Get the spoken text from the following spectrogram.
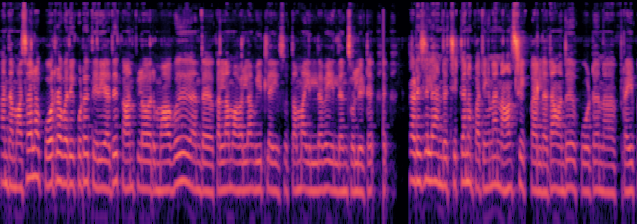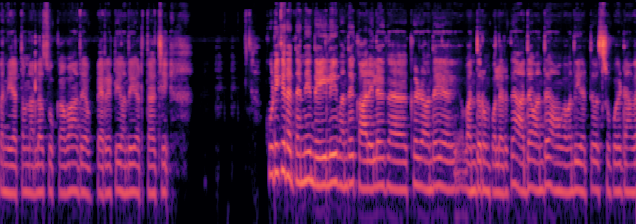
அந்த மசாலா போடுற வரை கூட தெரியாது. கார்ன்ஃப்ளவர் மாவு அந்த கடல மாவெல்லாம் வீட்டில் சுத்தமாக இல்லவே இல்லைன்னு சொல்லிட்டு. கடைசியில் அந்த சிக்கனை பார்த்திங்கன்னா நான்ஸ்டிக் பேனில் தான் வந்து போட்டு நான் ஃப்ரை பண்ணி எடுத்தோம். நல்லா சுக்காவாக அதை பெரட்டி வந்து எடுத்தாச்சு. குடிக்கிற தண்ணி டெய்லி வந்து காலையில் கீழே வந்து வந்துடும் போல இருக்குது அதை வந்து அவங்க வந்து எடுத்து வச்சுட்டு போயிட்டாங்க.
